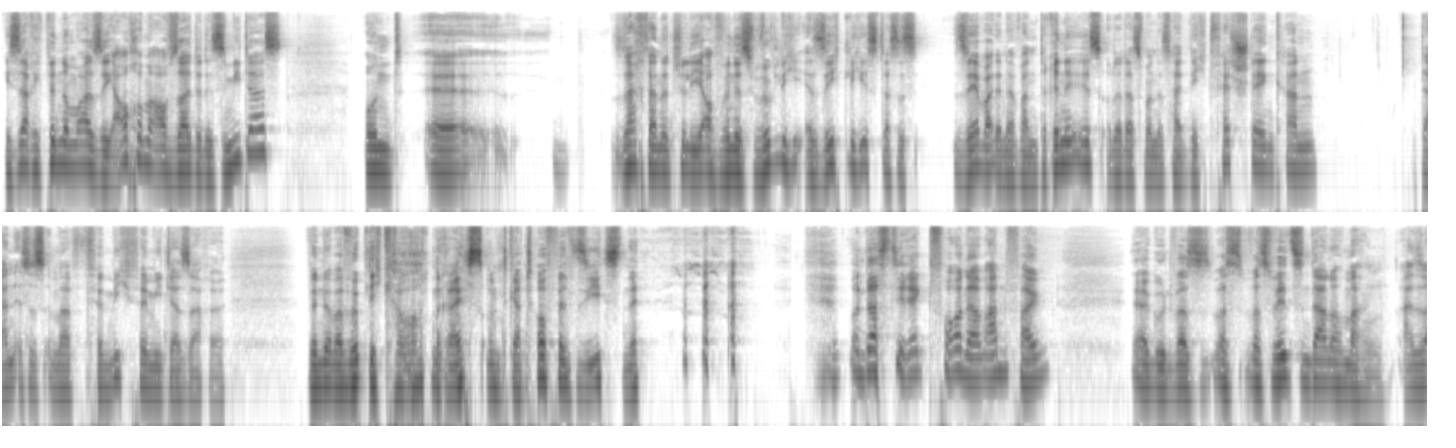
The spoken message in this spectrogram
Ich sage, ich bin normalerweise auch immer auf Seite des Mieters und äh, sage dann natürlich auch, wenn es wirklich ersichtlich ist, dass es sehr weit in der Wand drinne ist oder dass man es halt nicht feststellen kann, dann ist es immer für mich Vermietersache. Wenn du aber wirklich Karotten, Reis und Kartoffeln siehst, ne? und das direkt vorne am Anfang. Ja gut, was, was, was willst du denn da noch machen? Also,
